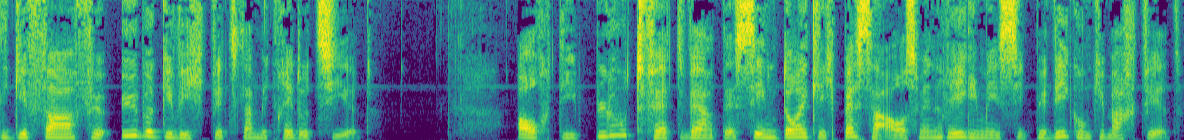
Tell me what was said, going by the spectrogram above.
Die Gefahr für Übergewicht wird damit reduziert. Auch die Blutfettwerte sehen deutlich besser aus, wenn regelmäßig Bewegung gemacht wird.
